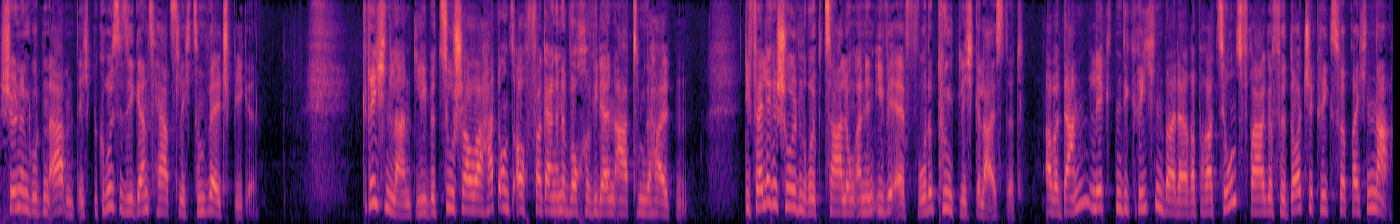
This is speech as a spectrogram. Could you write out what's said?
Schönen guten Abend. Ich begrüße Sie ganz herzlich zum Weltspiegel. Griechenland, liebe Zuschauer, hat uns auch vergangene Woche wieder in Atem gehalten. Die fällige Schuldenrückzahlung an den IWF wurde pünktlich geleistet. Aber dann legten die Griechen bei der Reparationsfrage für deutsche Kriegsverbrechen nach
